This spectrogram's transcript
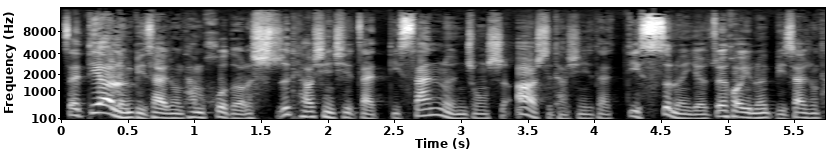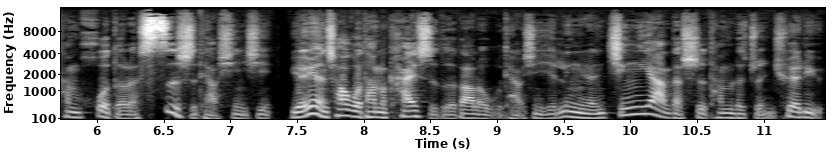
在第二轮比赛中，他们获得了十条信息；在第三轮中是二十条信息；在第四轮，也就是最后一轮比赛中，他们获得了四十条信息，远远超过他们开始得到了五条信息。令人惊讶的是，他们的准确率。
